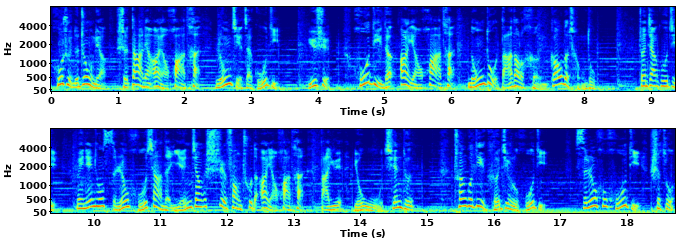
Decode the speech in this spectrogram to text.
湖水的重量使大量二氧化碳溶解在谷底。于是，湖底的二氧化碳浓度达到了很高的程度。专家估计，每年从死人湖下的岩浆释放出的二氧化碳大约有五千吨，穿过地壳进入湖底。死人湖湖底是座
